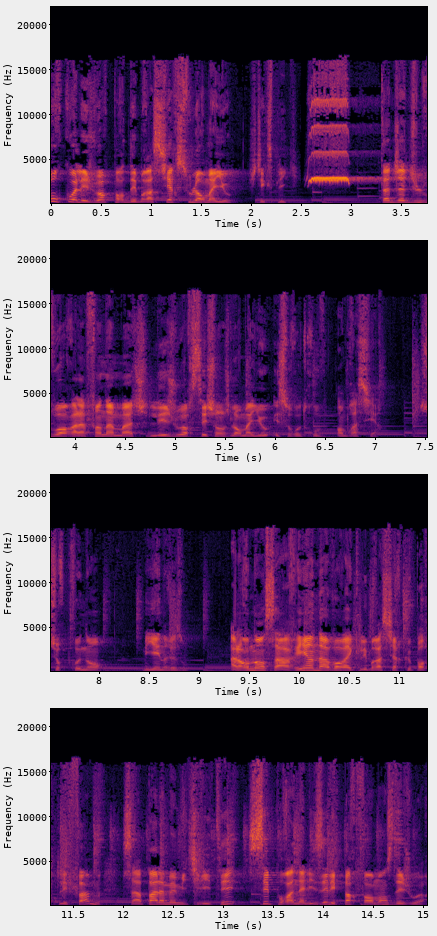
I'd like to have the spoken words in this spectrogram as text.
Pourquoi les joueurs portent des brassières sous leur maillot? Je t'explique. T'as déjà dû le voir à la fin d'un match, les joueurs s'échangent leur maillot et se retrouvent en brassière. Surprenant, mais il y a une raison. Alors non, ça a rien à voir avec les brassières que portent les femmes, ça n'a pas la même utilité, c'est pour analyser les performances des joueurs.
